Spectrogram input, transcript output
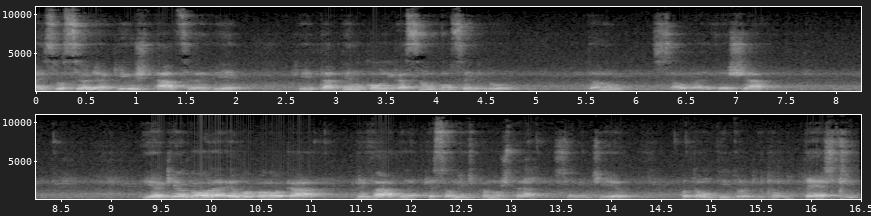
Aí se você olhar aqui o estado, você vai ver que está tendo comunicação com o servidor. Então, salvar e fechar. E aqui agora eu vou colocar privado, né, porque é somente para mostrar, somente eu. Vou botar um título aqui como teste,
